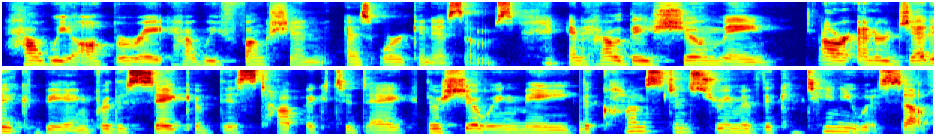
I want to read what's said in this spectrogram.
how we operate, how we function as organisms, and how they show me our energetic being for the sake of this topic today. They're showing me the constant stream of the continuous self.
